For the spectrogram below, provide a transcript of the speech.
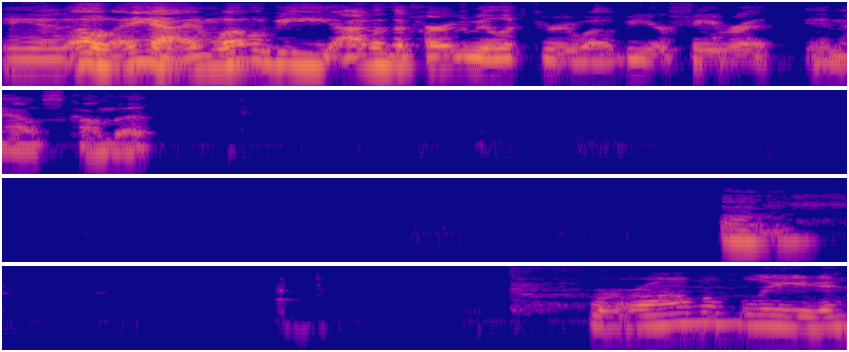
And oh yeah, and what would be out of the cards we looked through? What would be your favorite in-house combo? Probably.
